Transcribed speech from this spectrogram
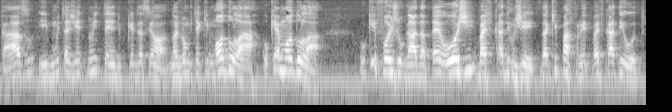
caso e muita gente não entende, porque diz assim, ó, nós vamos ter que modular. O que é modular? O que foi julgado até hoje vai ficar de um jeito, daqui para frente vai ficar de outro.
